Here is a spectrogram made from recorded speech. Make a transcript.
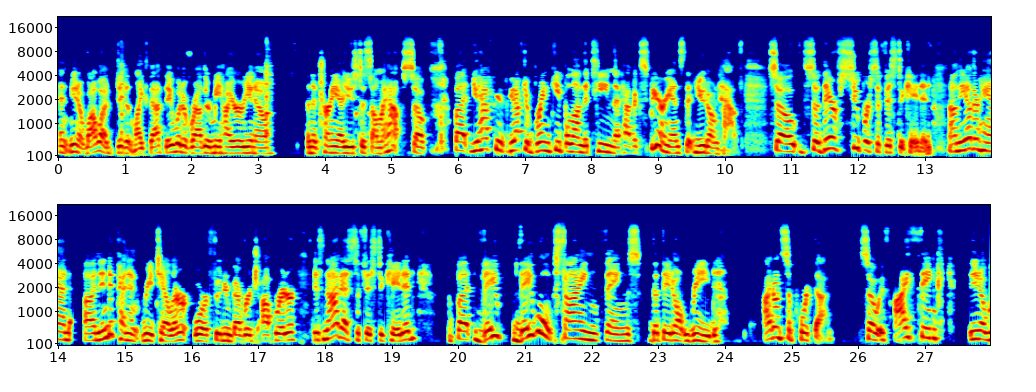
And you know, Wawa didn't like that. They would have rather me hire, you know, an attorney I used to sell my house. So, but you have to you have to bring people on the team that have experience that you don't have. So, so they're super sophisticated. On the other hand, an independent retailer or food and beverage operator is not as sophisticated, but they they will sign things that they don't read. I don't support that. So if I think you know,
